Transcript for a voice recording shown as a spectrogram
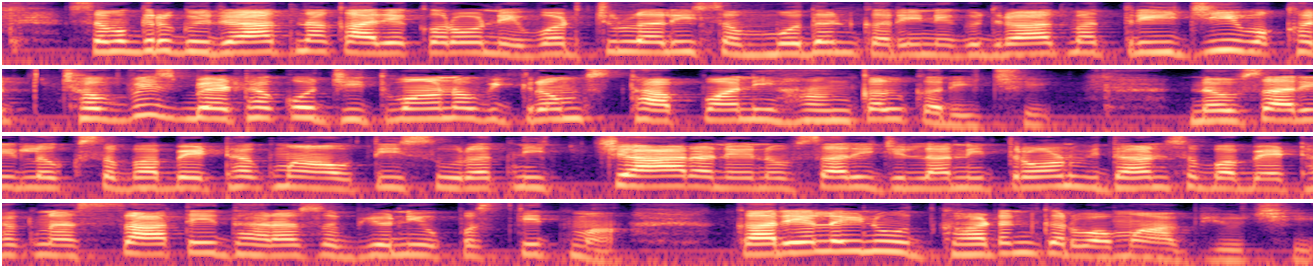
સમગ્ર ગુજરાતના કાર્યકરોને વર્ચ્યુઅલી સંબોધન કરીને ગુજરાતમાં ત્રીજી વખત છવ્વીસ બેઠકો જીતવાનો વિક્રમ સ્થાપવાની હાંકલ કરી છે. નવસારી લોકસભા બેઠકમાં આવતી સુરતની ચાર અને નવસારી જિલ્લાની ત્રણ વિધાનસભા બેઠકના સાતે ધારાસભ્યોની ઉપસ્થિતિમાં કાર્યાલયનું ઉદ્ઘાટન કરવામાં આવ્યું છે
